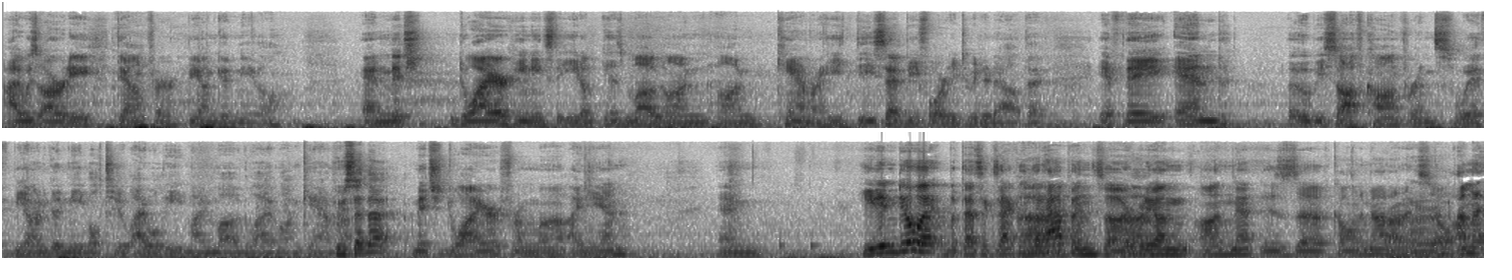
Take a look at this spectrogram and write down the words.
I was already down for Beyond Good and Evil. And Mitch Dyer, he needs to eat his mug on, on camera. He, he said before, he tweeted out that if they end the Ubisoft conference with Beyond Good and Evil 2, I will eat my mug live on camera. Who said that? Mitch Dyer from uh, IGN. And He didn't do it, but that's exactly what Ah. happened. So everybody Ah. on on net is uh, calling him out on it. so right. I'm gonna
